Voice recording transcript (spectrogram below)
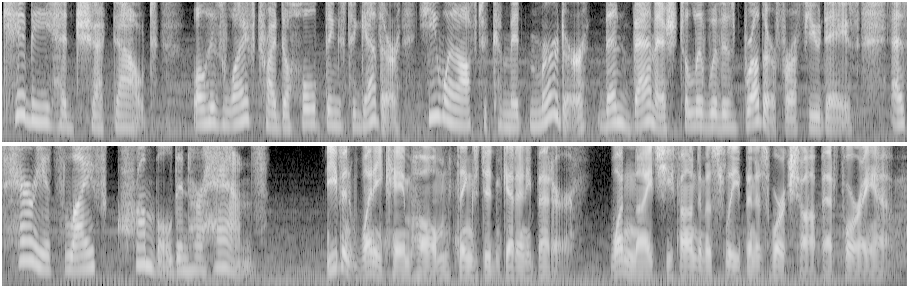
Kibbe had checked out. While his wife tried to hold things together, he went off to commit murder, then vanished to live with his brother for a few days, as Harriet's life crumbled in her hands. Even when he came home, things didn't get any better. One night, she found him asleep in his workshop at 4 a.m.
